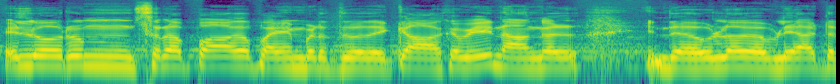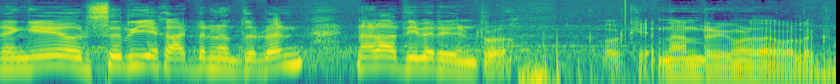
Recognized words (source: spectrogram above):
எல்லோரும் சிறப்பாக பயன்படுத்துவதற்காகவே நாங்கள் இந்த உலக விளையாட்டரங்கை ஒரு சிறிய கட்டணத்துடன் நடாத்தி வருகின்றோம். ஓகே நன்றி உங்களோட அவளுக்கு.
